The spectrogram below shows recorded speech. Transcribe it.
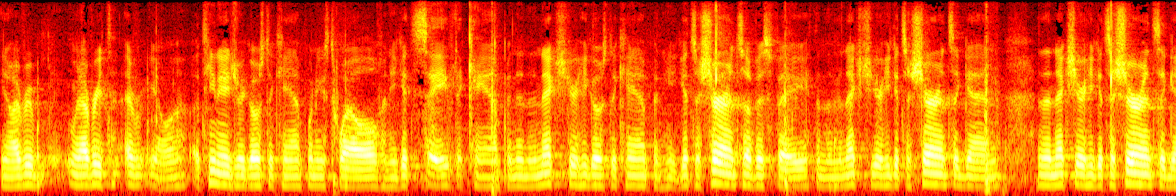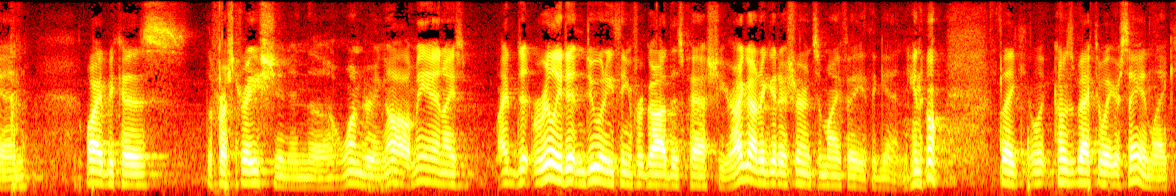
you know, every when every, every you know a teenager goes to camp when he's 12 and he gets saved at camp, and then the next year he goes to camp and he gets assurance of his faith, and then the next year he gets assurance again, and the next year he gets assurance again. Why? Because the frustration and the wondering. Oh man, I I really didn't do anything for God this past year. I got to get assurance of my faith again. You know, it's like it comes back to what you're saying. Like,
